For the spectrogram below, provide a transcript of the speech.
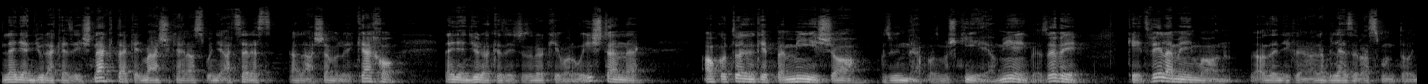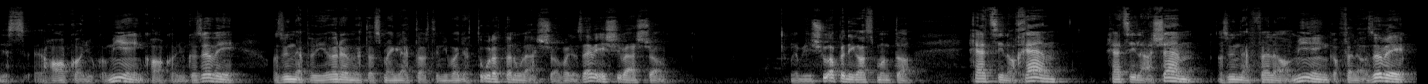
legyen gyülekezés nektek, egy másik helyen azt mondja, hogy szerez el sem elő keha, legyen gyülekezés az örökkévaló Istennek, akkor tulajdonképpen mi is a, az ünnep, az most kié a miénk, vagy az övé. Két vélemény van, az egyik Rabbi Lezer azt mondta, hogy ez, ha akarjuk a miénk, ha akarjuk az övé, az ünnepi örömöt azt meg lehet tartani vagy a tóra tanulással, vagy az evésivással. Rabbi Sua pedig azt mondta, Hecil a hem, Hecil sem, az ünnep fele a miénk, a fele az övé.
